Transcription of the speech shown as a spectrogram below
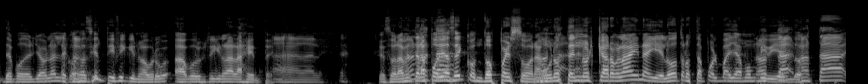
de poder yo hablar de cosas científicas y no abru- aburrir a la gente. Ajá, dale. Que solamente No, no las podía hacer con dos personas. no Uno está- está en North Carolina y el otro está por Bayamón está, viviendo. no está,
